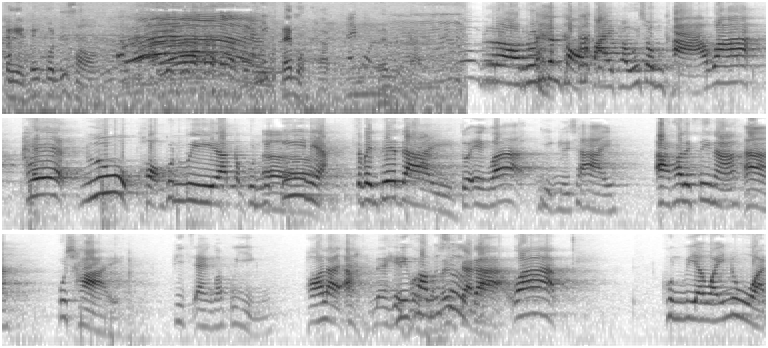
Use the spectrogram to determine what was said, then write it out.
ไปเห็นเป็นคนที่สองได้หมดครับ ได้หมดได้หมดครับ รอรุ้นกันต่อไปค่ะคุณผู้ชมขาว่า เพศลูกของคุณเวียกับคุณวิกกี้เออเนี่ย จะเป็นเพศใด ตัวเองว่าหญิงหรือชาย อะถ้าเล็กซี่นะ อะผู้ชาย พี่แจงว่าผู้หญิง เพราะอะไรอะในเหตุผลมีความรู้สึกของเรื่องแจ้งอะว่า คุณเวียไว้หนวด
